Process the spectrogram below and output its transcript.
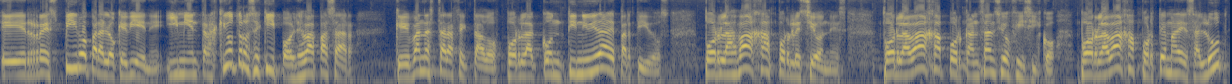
eh, respiro para lo que viene. Y mientras que otros equipos les va a pasar que van a estar afectados por la continuidad de partidos, por las bajas por lesiones, por la baja por cansancio físico, por la baja por temas de salud,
